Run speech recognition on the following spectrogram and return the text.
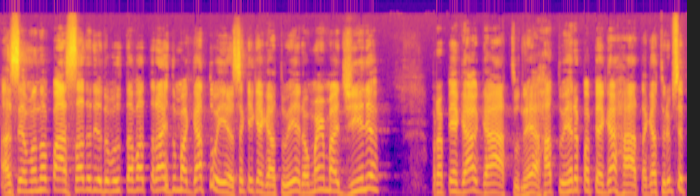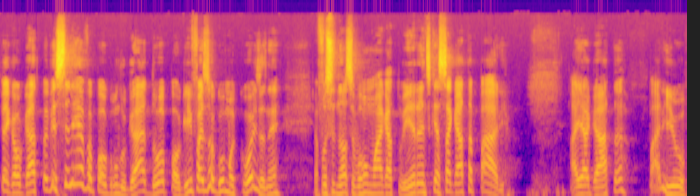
a semana passada, eu estava atrás de uma gatoeira. Sabe o que é gatoeira? É uma armadilha para pegar gato, né? A ratoeira para pegar rato. A gatoeira para você pegar o gato para ver se leva para algum lugar, doa para alguém, faz alguma coisa, né? Eu falei assim: nossa, eu vou arrumar a gatoeira antes que essa gata pare. Aí a gata pariu.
